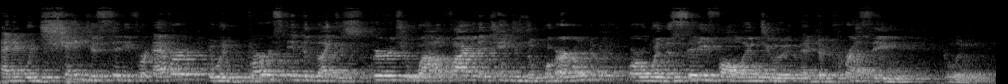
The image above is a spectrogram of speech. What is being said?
And it would change the city forever? It would burst into like the spiritual wildfire that changes the world? Or would the city fall into a, a depressing gloom?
